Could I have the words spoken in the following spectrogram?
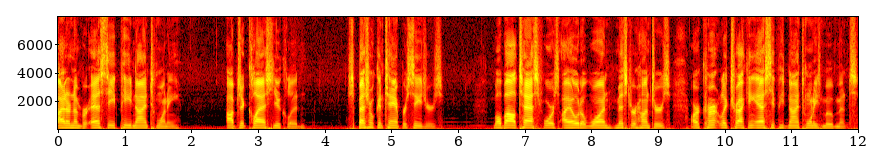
Item Number SCP-920 Object Class Euclid Special Containment Procedures Mobile Task Force Iota-1 Mr. Hunters are currently tracking SCP-920's movements.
